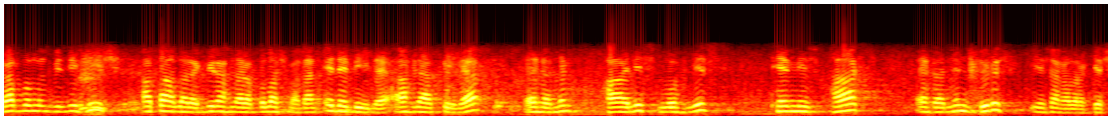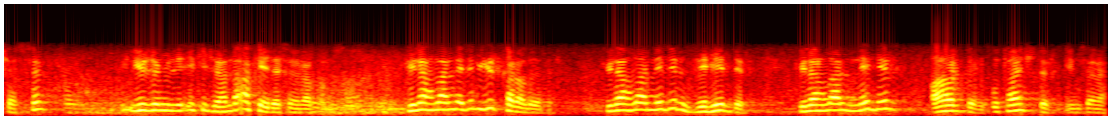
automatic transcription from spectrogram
Rabbimiz bizi hiç hatalara, günahlara bulaşmadan edebiyle, ahlakıyla efendim halis, muhlis, temiz, pak, efendim dürüst insan olarak yaşatsın. Yüzümüzü iki cihanda ak eylesin Rabbimiz. Günahlar nedir? Yüz karalığıdır. Günahlar nedir? Zehirdir. Günahlar nedir? Ağırdır, utançtır insana.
